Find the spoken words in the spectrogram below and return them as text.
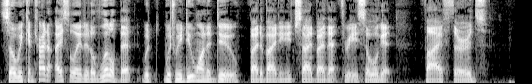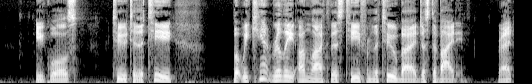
So we can try to isolate it a little bit, which, which we do want to do by dividing each side by that 3. So we'll get 5 thirds equals 2 to the t, but we can't really unlock this t from the 2 by just dividing, right?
